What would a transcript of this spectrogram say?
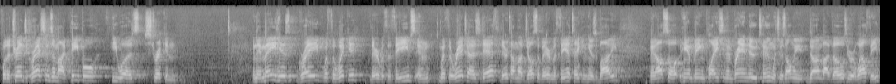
For the transgressions of my people he was stricken. And they made his grave with the wicked, there with the thieves, and with the rich at his death. They're talking about Joseph of Arimathea taking his body, and also him being placed in a brand new tomb, which was only done by those who were wealthy,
